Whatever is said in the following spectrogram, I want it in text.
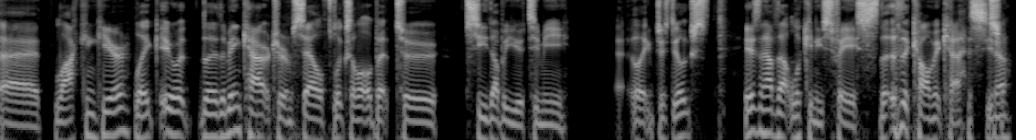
uh, lacking here. Like, you know, the the main character himself looks a little bit too CW to me. Like, just he looks. He doesn't have that look in his face that the comic has. You know.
